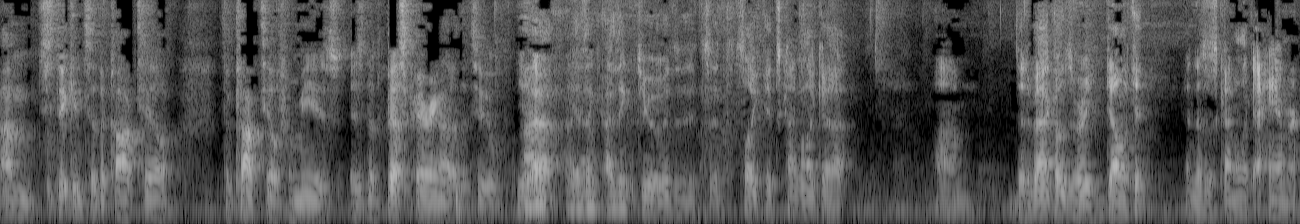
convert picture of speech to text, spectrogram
I'm sticking to the cocktail. The cocktail for me is is the best pairing out of the two. Yeah, Um, I think I think too. It's it's, it's like it's kind of like a Um, the tobacco is very delicate, and this is kind of like a hammer.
